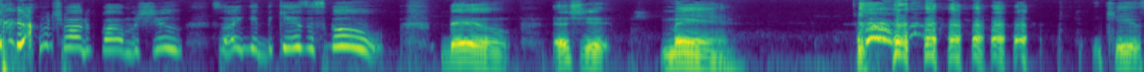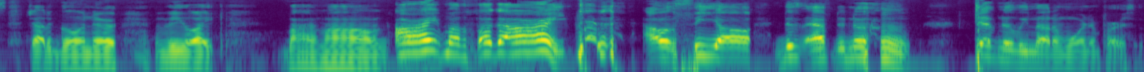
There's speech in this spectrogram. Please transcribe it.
I'm trying to find my shoe so I can get the kids to school. Damn, that shit, man. kids try to go in there and be like, bye, mom. All right, motherfucker. All right. I will see y'all this afternoon. Definitely not a morning person.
